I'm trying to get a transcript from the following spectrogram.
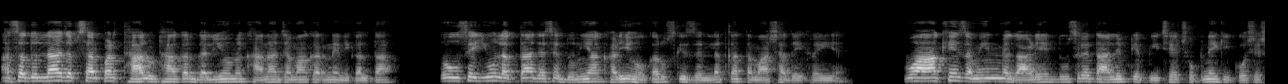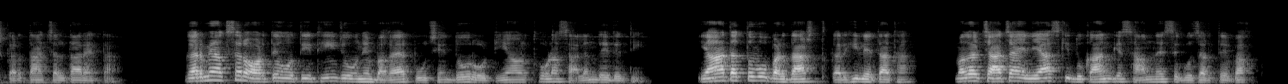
اسد اللہ جب سر پر تھال اٹھا کر گلیوں میں کھانا جمع کرنے نکلتا، تو اسے یوں لگتا جیسے دنیا کھڑی ہو کر اس کی ذلت کا تماشا دیکھ رہی ہے۔ وہ آنکھیں زمین میں گاڑے، دوسرے طالب کے پیچھے چھپنے کی کوشش کرتا، چلتا رہتا۔ گھر میں اکثر عورتیں ہوتی تھیں جو انہیں بغیر پوچھے دو روٹیاں اور تھوڑا سالن دے دیتی۔ یہاں تک تو وہ برداشت کر ہی لیتا تھا، مگر چاچا الیاس کی دکان کے سامنے سے گزرتے وقت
